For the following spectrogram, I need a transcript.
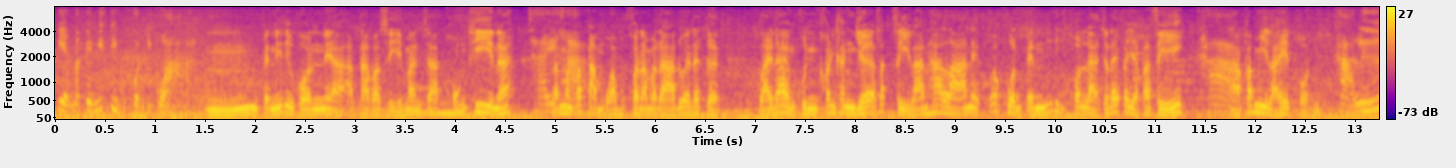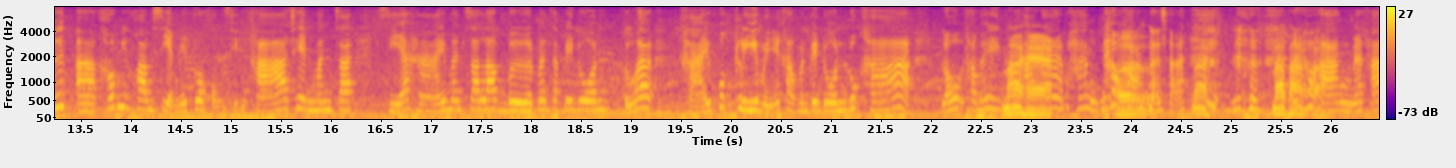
เปลี่ยนมาเป็นนิติบุคคลดีกว่า อืมเป็นนิติบุคคลเนี่ยอัตราภาษีมันจะคงที่นะ ใช่แล้วมันก็ค่ะ ต่ำกว่าบุคคลธรรมดาด้วยถ้าเกิดรายได้ของคุณค่อนข้างเยอะสัก4ล้าน5ล้านเนี่ยก็ควรเป็นนิติบุคคลแหละจะได้ประหยัดภาษีค่ะ อ่าก็มีหลายเหตุผล ค่ะ หรืออาเขามีความเสี่ยงในตัวของสินค้า เช่นมันจะเสียหายมันจะระเบิดมันจะไปโดน หรือว่าขายพวกครีมอย่างเงี้ยค่ะ มันไปโดนลูกค้า แล้วทำให้หน้าแหกหน้าพังหน้าพังนะจ๊ะหน้าหน้าพังหน้าอะพังนะคะ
